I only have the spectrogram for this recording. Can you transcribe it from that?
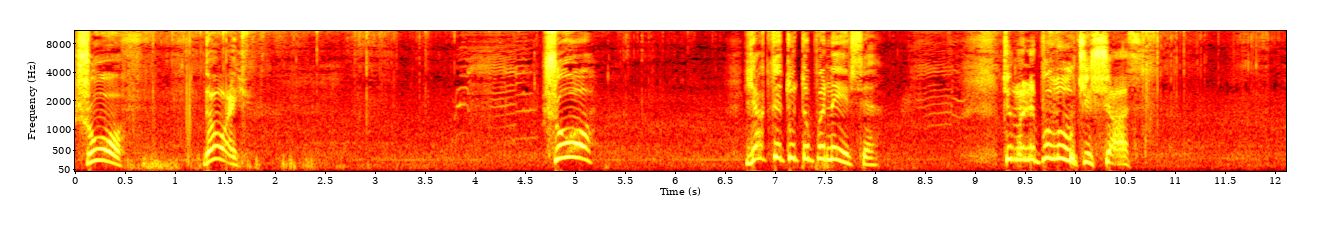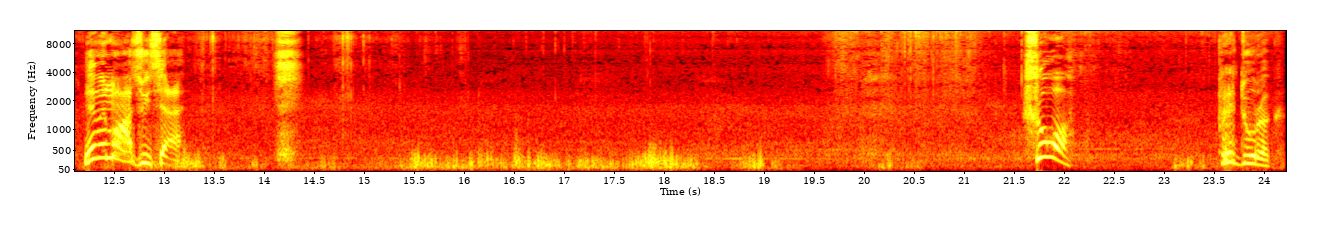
Що? Давай. Що? Як ти тут опинився? Ти мене получиш зараз. Не вимазуйся. Що? Придурок.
